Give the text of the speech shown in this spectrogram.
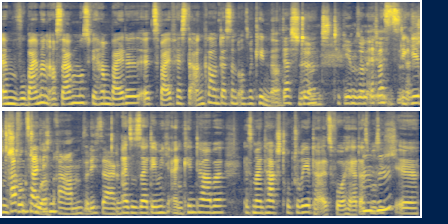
Ähm, wobei man auch sagen muss, wir haben beide äh, zwei feste Anker und das sind unsere Kinder. Das ne? stimmt. Ne? Die geben so einen etwas die geben straffen zeitlichen Rahmen, würde ich sagen. Also seitdem ich ein Kind habe, ist mein Tag strukturierter als vorher. Das mhm. muss, ich, äh,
